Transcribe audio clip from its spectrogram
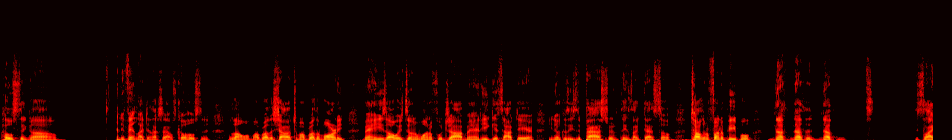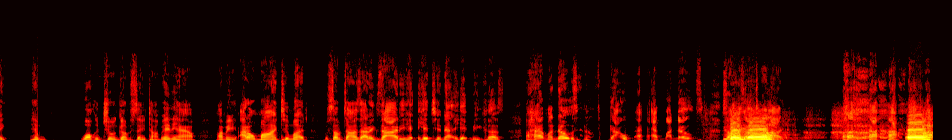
hosting um an event like that. Like I said, I was co-hosting along with my brother. Shout out to my brother Marty. Man, he's always doing a wonderful job, man. He gets out there, you know, because he's a pastor and things like that. So talking in front of people, nothing, nothing, nothing. It's like him walking, chewing gum at the same time. Anyhow, I mean, I don't mind too much, but sometimes that anxiety hit, hits you, and that hit me because I had my notes and I forgot where I had my notes. So like, uh, uh,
